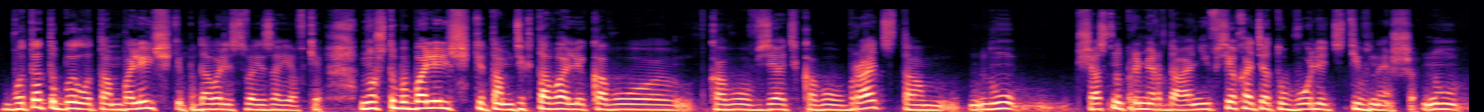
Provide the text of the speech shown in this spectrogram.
Вот это было там, болельщики подавали свои заявки. Но чтобы болельщики там диктовали, кого, кого взять, кого убрать, там, ну, сейчас, например, да, они все хотят уволить Стив Нэша. Ну,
